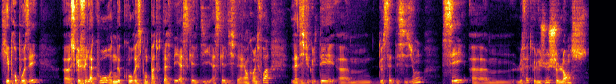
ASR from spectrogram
qui est proposée, ce que fait la Cour ne correspond pas tout à fait à ce qu'elle dit, à ce qu'elle diffère. Et encore une fois, la difficulté de cette décision, c'est euh, le fait que le juge se lance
